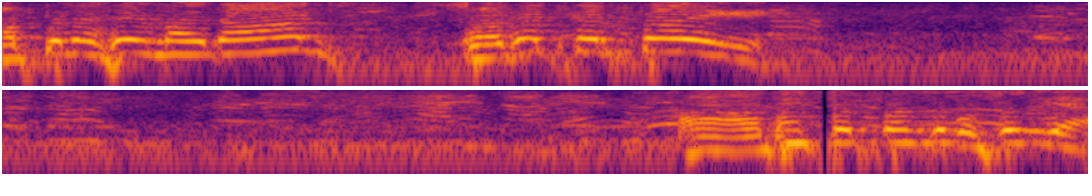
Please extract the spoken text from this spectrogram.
आपलं हे मैदान स्वागत करतोय. हा आधी सरपंच बसून घ्या.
